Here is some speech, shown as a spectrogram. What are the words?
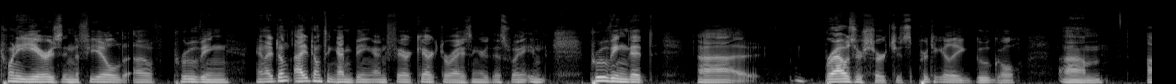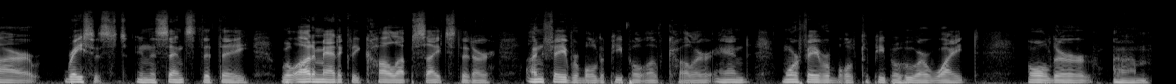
20 years in the field of proving, and I don't, I don't think I'm being unfair characterizing her this way, in proving that uh, browser searches, particularly Google, um, are racist in the sense that they will automatically call up sites that are unfavorable to people of color and more favorable to people who are white, older, um,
